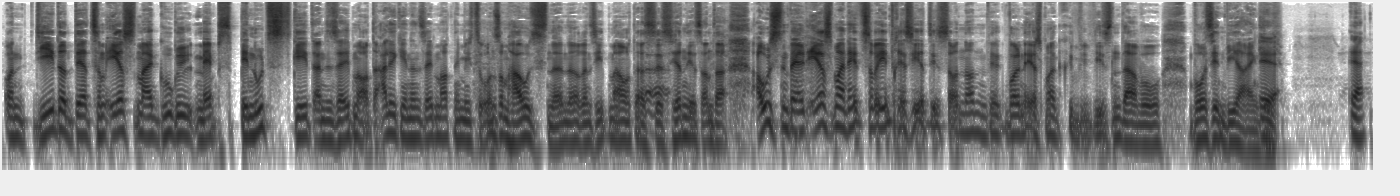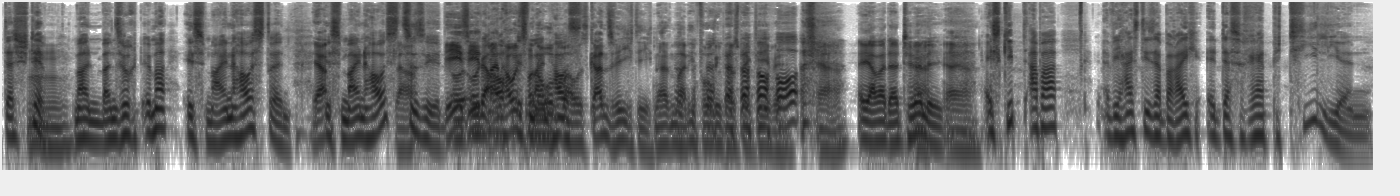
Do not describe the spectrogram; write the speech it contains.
und jeder, der zum ersten Mal Google Maps benutzt, geht an denselben Ort. Alle gehen an denselben Ort, nämlich zu unserem Haus. Ne? Daran sieht man auch, dass das Hirn jetzt an der Außenwelt erstmal nicht so interessiert ist, sondern wir wollen erstmal wissen, da wo, wo sind wir eigentlich. Ja. Ja, das stimmt. Mhm. Man, man sucht immer, ist mein Haus drin? Ja. Ist mein Haus Klar. zu sehen? Sieht Oder mein auch, Haus ist von mein oben Haus? aus? Ganz wichtig, ne? mal die Vogelperspektive. ja. ja, aber natürlich. Ja, ja, es gibt aber, wie heißt dieser Bereich, das Reptilienhirn.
